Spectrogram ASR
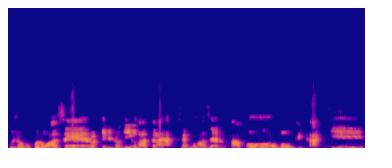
O jogo por 1 a 0 aquele joguinho lá atrás, ah, 1 a 0 tá bom, vamos ficar aqui.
